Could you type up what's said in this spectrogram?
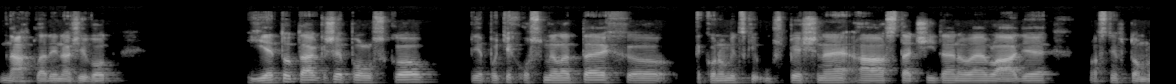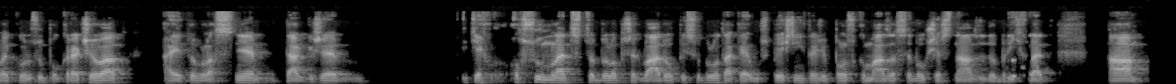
náklady na život. Je to tak, že Polsko je po těch osmi letech eh, ekonomicky úspěšné a stačí té nové vládě vlastně v tomhle kurzu pokračovat a je to vlastně tak, že i těch 8 let, co bylo před vládou PISu, bylo také úspěšných, takže Polsko má za sebou 16 dobrých let a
